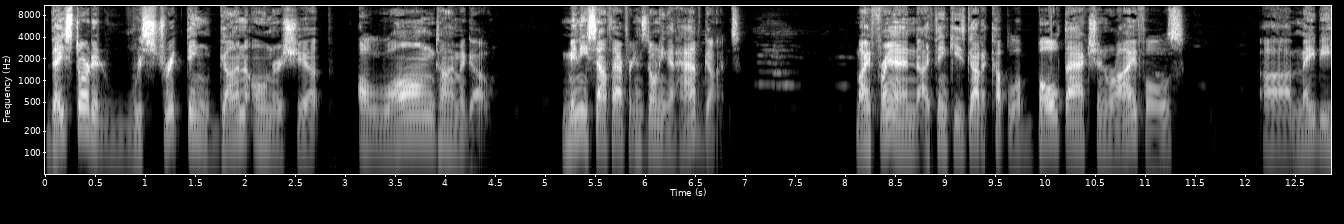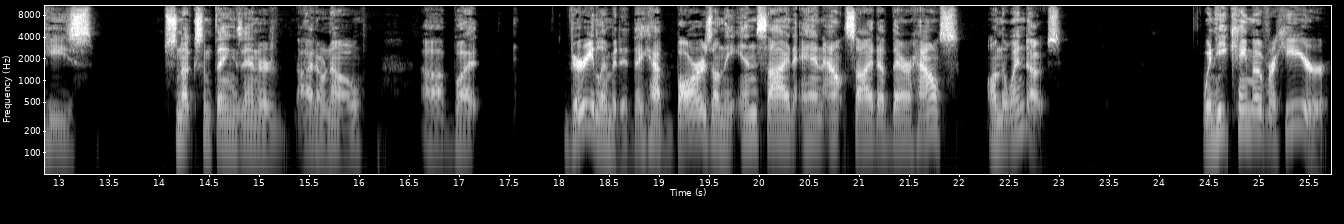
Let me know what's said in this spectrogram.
They started restricting gun ownership a long time ago. Many South Africans don't even have guns. My friend, I think he's got a couple of bolt action rifles. Uh, maybe he's snuck some things in, or I don't know. Uh, but very limited. They have bars on the inside and outside of their house on the windows. When he came over here,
